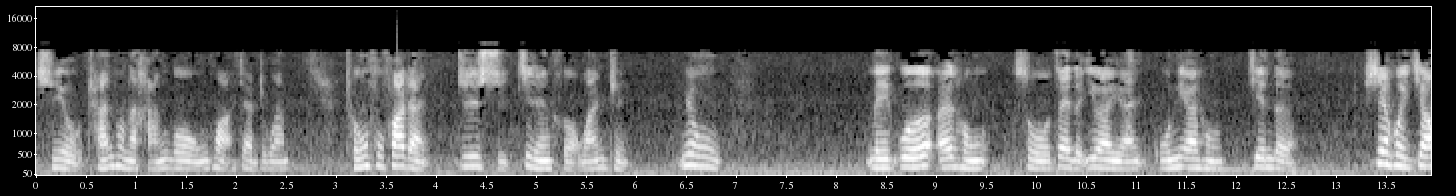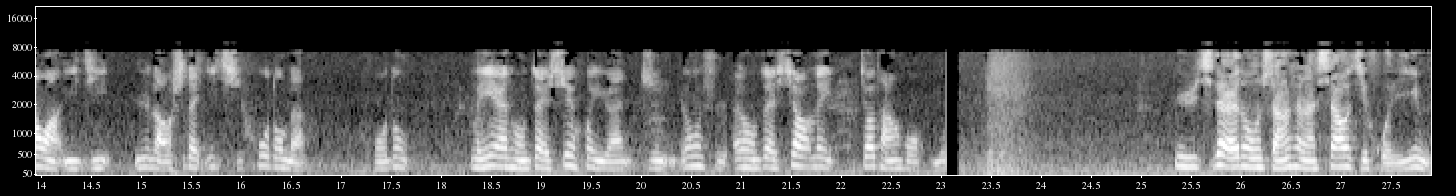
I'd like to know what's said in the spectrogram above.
持有传统的韩国文化价值观，重复发展知识、技能和完成任务。美国儿童所在的幼儿园鼓励儿童间的社会交往以及与老师的一起互动的活动。美裔儿童在社会园只允许儿童在校内交谈和与其他儿童产生了消极回应。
